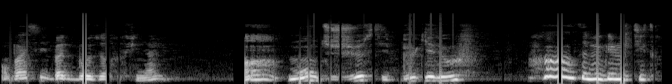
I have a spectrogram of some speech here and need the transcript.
on va essayer de battre Bowser au final. Oh, mon dieu, c'est bugué de ouf. Oh, c'est bugué le titre.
